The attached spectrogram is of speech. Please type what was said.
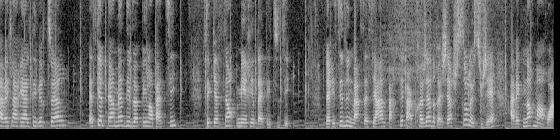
avec la réalité virtuelle? Est-ce qu'elle permet de développer l'empathie? Ces questions méritent d'être étudiées. Le récit de l'univers social participe à un projet de recherche sur le sujet avec Normand Roy,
